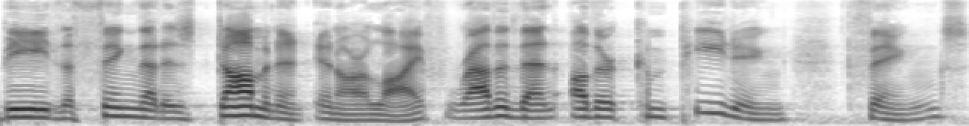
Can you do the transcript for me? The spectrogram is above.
be the thing that is dominant in our life rather than other competing things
